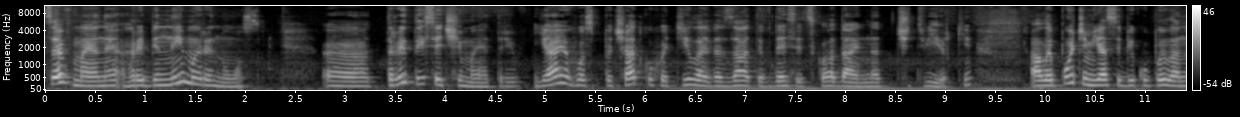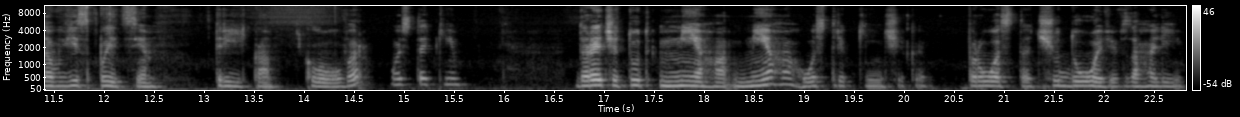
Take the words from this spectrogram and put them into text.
Це в мене гребінний меринос. е, 3000 метрів. Я його спочатку хотіла в'язати в 10 складань на четвірки, але потім я собі купила нові спиці трійка кловер. Ось такі. До речі, тут мега-мега гострі кінчики. Просто чудові взагалі.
